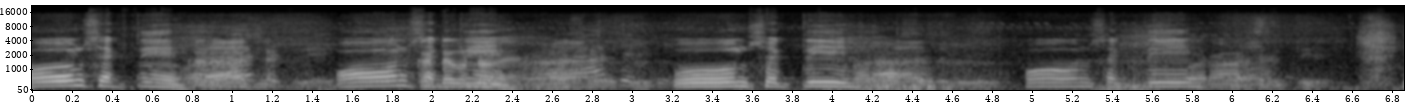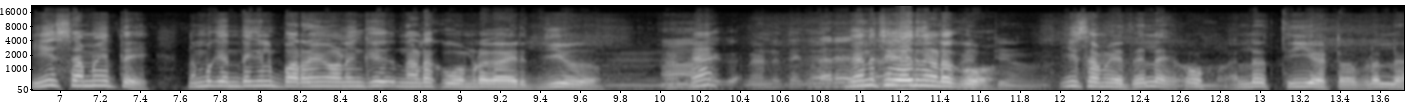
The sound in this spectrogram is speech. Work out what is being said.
ഓം ശക്തി. ഓം ശക്തി. ഓം ശക്തി. ഓം ശക്തി. ഈ സമയത്തെ നമുക്ക് എന്തെങ്കിലും പറയുവാണെങ്കിൽ നടക്കുമോ നമ്മുടെ കാര്യം ജീവിതം? നനച്ച് കയറി നടക്കുമോ ഈ സമയത്ത് അല്ലേ? ഓ നല്ല തീ കേട്ടോ ഇവിടെ അല്ല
